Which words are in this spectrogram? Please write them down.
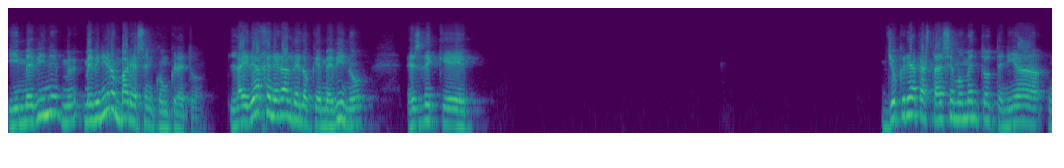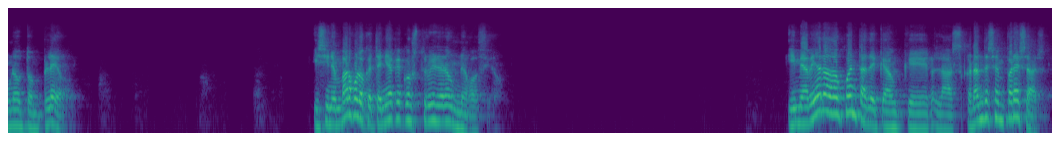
y me, me, vinieron varias en concreto. La idea general de lo que me vino es de que yo creía que hasta ese momento tenía un autoempleo. Y sin embargo lo que tenía que construir era un negocio. Y me había dado cuenta de que aunque las grandes empresas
